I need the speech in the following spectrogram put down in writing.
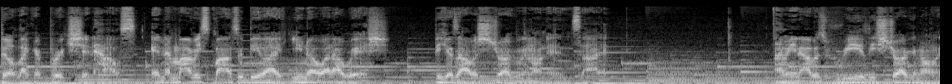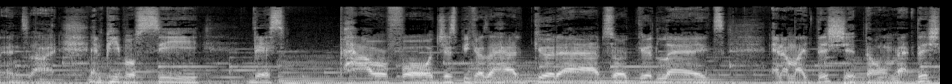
built like a brick shit house. And then my response would be like, you know what, I wish. Because I was struggling on the inside. I mean, I was really struggling on the inside. And people see this powerful just because I had good abs or good legs. And I'm like, this shit don't matter. This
